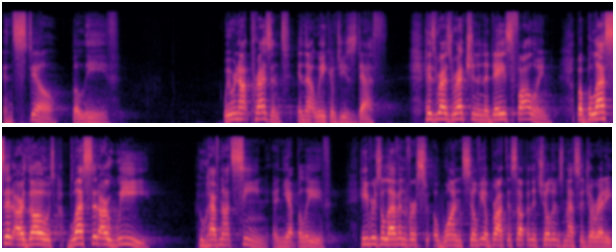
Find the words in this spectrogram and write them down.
and still believe. We were not present in that week of Jesus' death, his resurrection in the days following. But blessed are those, blessed are we who have not seen and yet believe. Hebrews 11, verse 1, Sylvia brought this up in the children's message already.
